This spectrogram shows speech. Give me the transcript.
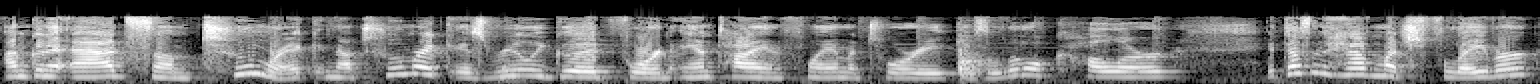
I'm going to add some turmeric. Now turmeric is really good for an anti-inflammatory, it gives a little color. It doesn't have much flavor.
